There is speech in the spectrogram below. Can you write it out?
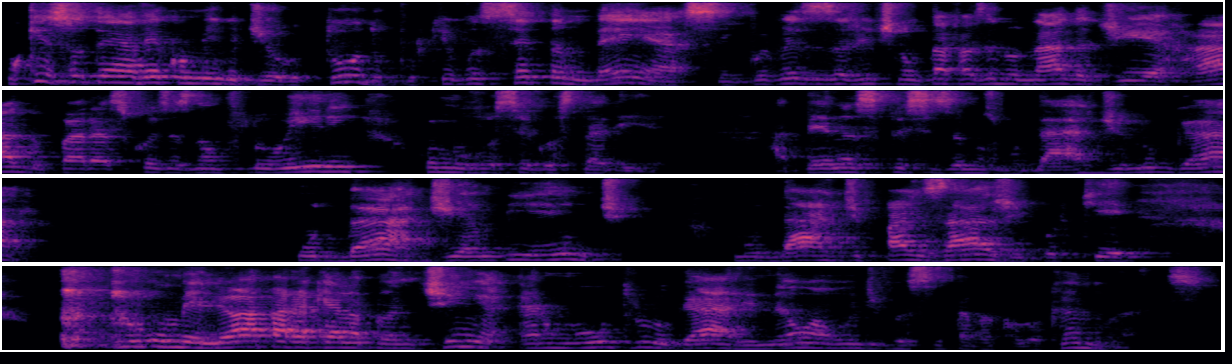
O que isso tem a ver comigo, Diogo? Tudo, porque você também é assim. Por vezes a gente não está fazendo nada de errado para as coisas não fluírem como você gostaria. Apenas precisamos mudar de lugar, mudar de ambiente, mudar de paisagem, porque o melhor para aquela plantinha era um outro lugar e não aonde você estava colocando antes.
